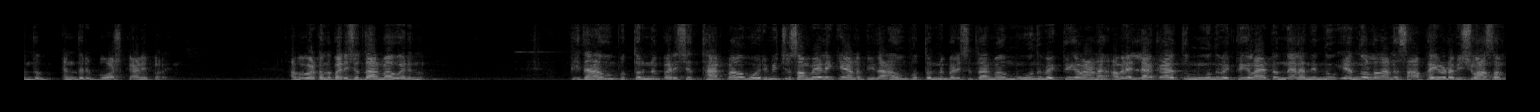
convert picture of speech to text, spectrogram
എന്ത് എന്തൊരു പോഷ്കാണി പറയും അപ്പൊ പെട്ടെന്ന് പരിശുദ്ധാത്മാവ് വരുന്നു. പിതാവും പുത്രനും പരിശുദ്ധാത്മാവും ഒരുമിച്ച് സമ്മേളിക്കുകയാണ്. പിതാവും പുത്രനും പരിശുദ്ധാത്മാവും മൂന്ന് വ്യക്തികളാണ്. അവരെല്ലാ കാലത്തും മൂന്ന് വ്യക്തികളായിട്ട് നിലനിന്നു എന്നുള്ളതാണ് സഭയുടെ വിശ്വാസം.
